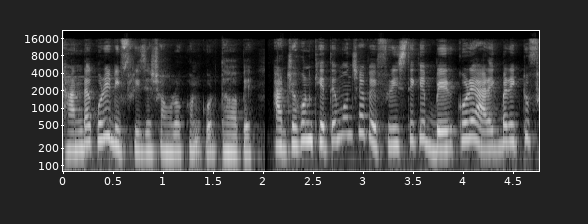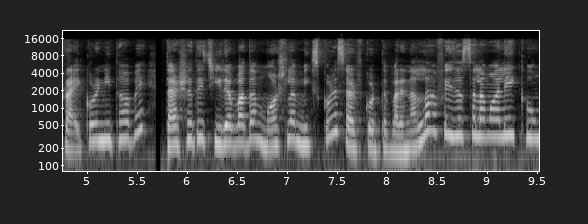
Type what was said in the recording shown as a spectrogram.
ঠান্ডা করে ডিপ ফ্রিজে সংরক্ষণ করতে হবে। আর যখন খেতে মন চাবে ফ্রিজ থেকে বের করে আরেকবার একটু ফ্রাই করে নিতে হবে। তার সাথে চিরা বাদাম মশলা মিক্স করে সার্ভ করতে পারেন। আল্লাহ হাফিজ, আসসালামু আলাইকুম।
